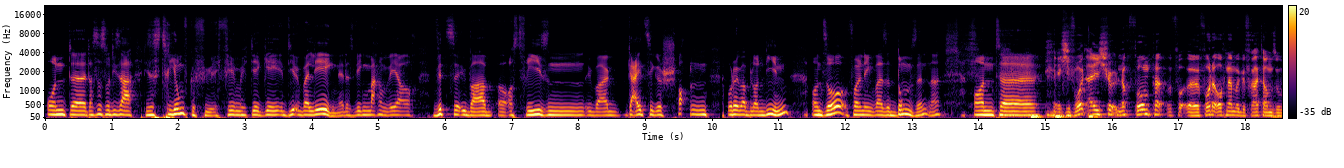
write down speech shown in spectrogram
Und äh, das ist so dieser, dieses Triumphgefühl. Ich fühle mich dir, dir überlegen. Ne? Deswegen machen wir ja auch Witze über äh, Ostfriesen, über geizige Schotten oder über Blondinen und so. Vor allen Dingen, weil sie dumm sind. Ne? Und äh, Ich wollte eigentlich schon noch vor, vor, äh, vor der Aufnahme gefragt haben, so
